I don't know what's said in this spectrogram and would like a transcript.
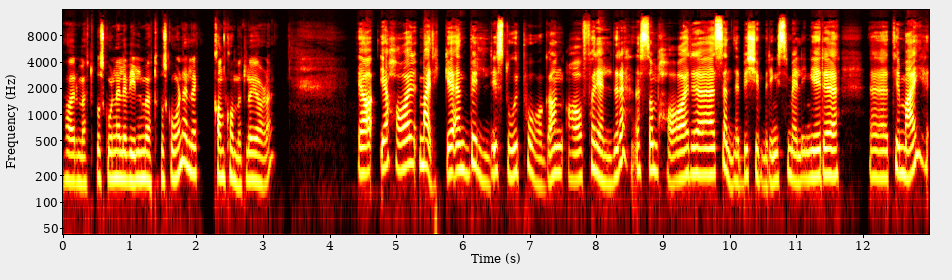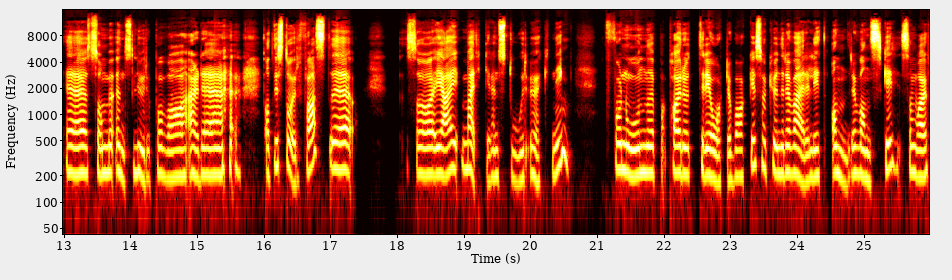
har møtt på skolen, eller vil møte på skolen, eller kan komme til å gjøre det? Ja, jeg har merket en veldig stor pågang av foreldre som har, eh, sender bekymringsmeldinger eh, til meg, eh, som lurer på hva er det At de står fast. Eh, Så jeg merker en stor økning. For noen par-tre år tilbake så kunne det være litt andre vansker som, var,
